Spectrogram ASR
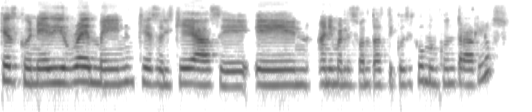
que es con Eddie Redmayne, que es el que hace en Animales Fantásticos y cómo encontrarlos.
